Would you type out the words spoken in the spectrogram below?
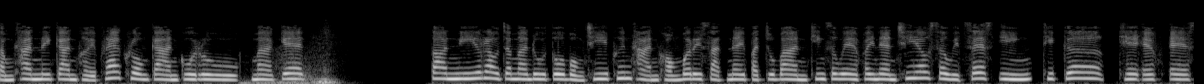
สำคัญในการเผยแพร่โครงการกูรูมาเก็ต ตอนนี้เราจะมาดูตัวบ่งชี้พื้นฐานของบริษัทในปัจจุบัน Kingsway Financial Services Inc. Ticker KFS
